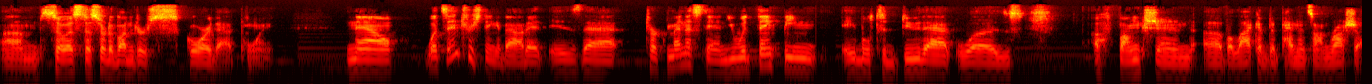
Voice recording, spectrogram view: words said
um, so as to sort of underscore that point. Now, what's interesting about it is that Turkmenistan, you would think being able to do that was a function of a lack of dependence on Russia.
